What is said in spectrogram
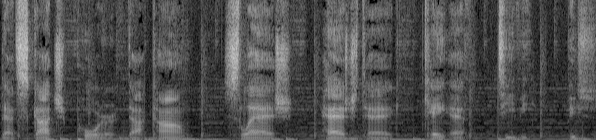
That's scotchporter.com slash hashtag KFTV. Peace.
